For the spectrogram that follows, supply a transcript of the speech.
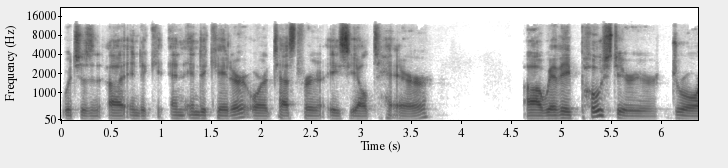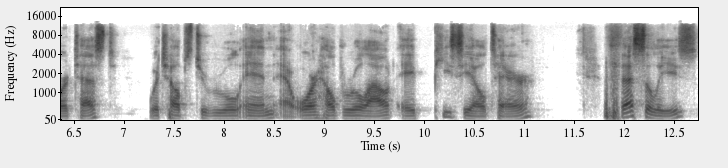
which is an, uh, indica- an indicator or a test for ACL tear. Uh, we have a posterior drawer test, which helps to rule in or help rule out a PCL tear. Thessaly's,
